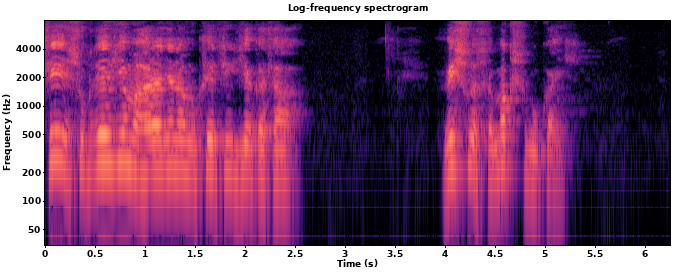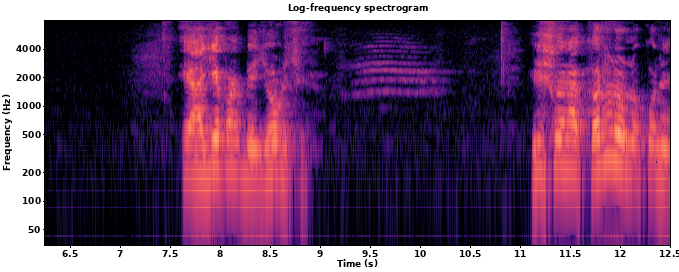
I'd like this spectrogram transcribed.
શ્રી સુખદેવજી મહારાજના મુખેથી જે કથા વિશ્વ સમક્ષ મુકાઈ, એ આજે પણ બેજોડ છે. વિશ્વના કરોડો લોકોને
